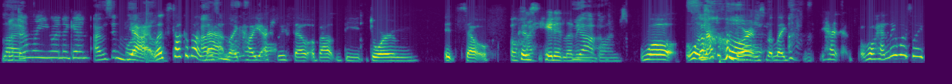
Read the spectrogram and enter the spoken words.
what dorm were you in again? i was in yeah, let's talk about I that, in like how you actually felt about the dorm itself. Oh, I 'Cause- hated living Yeah. in the dorms. Well, well, not just the dorms, but like, Hen- well, Henley was like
